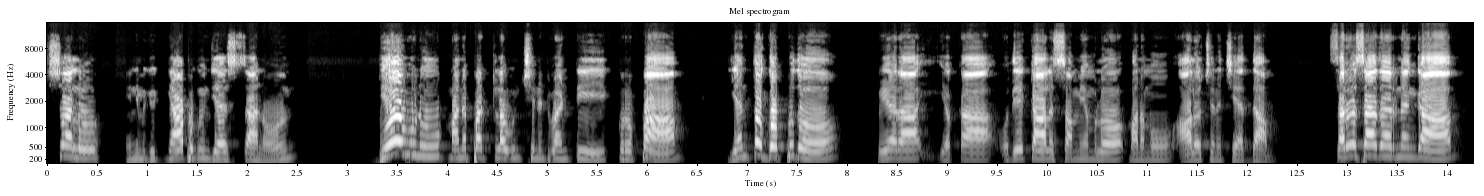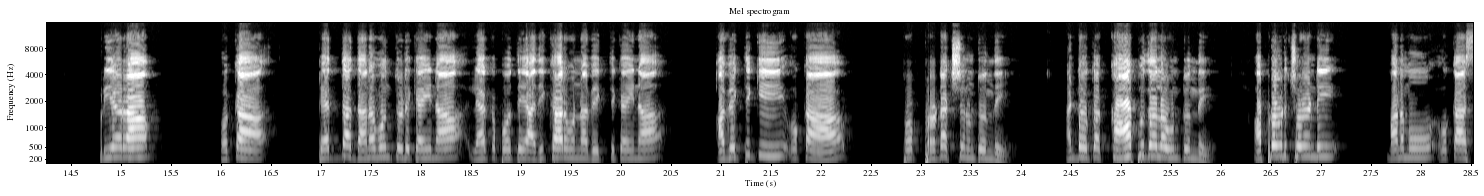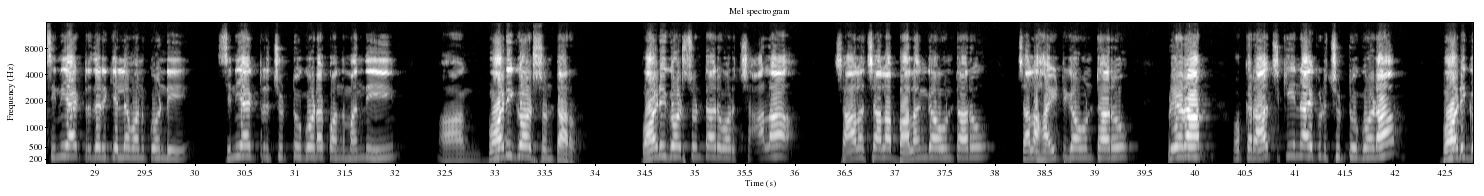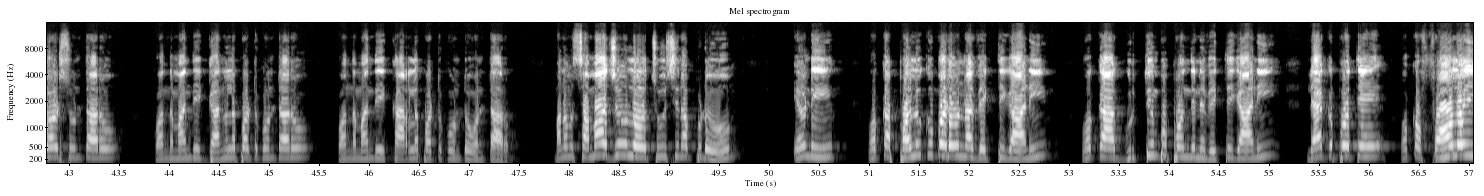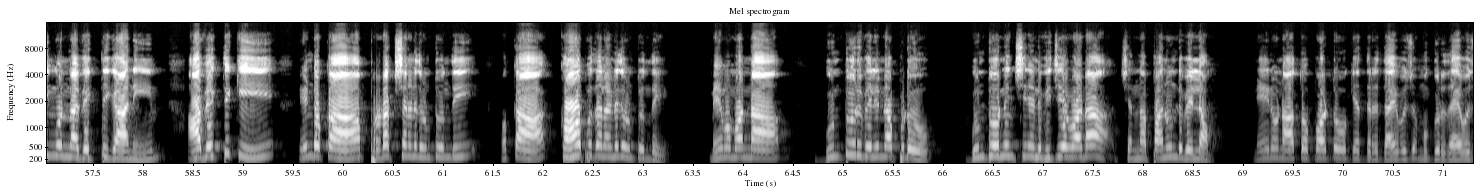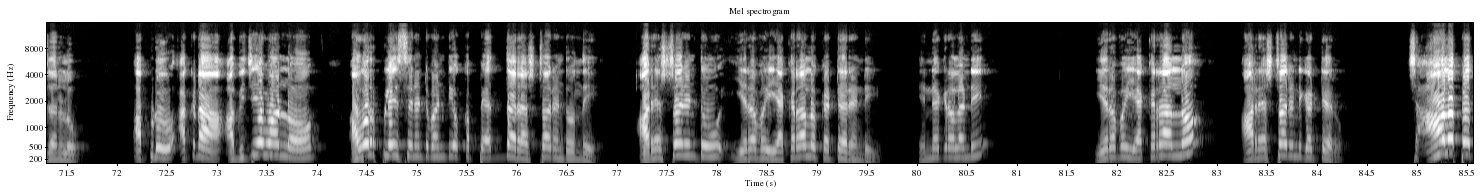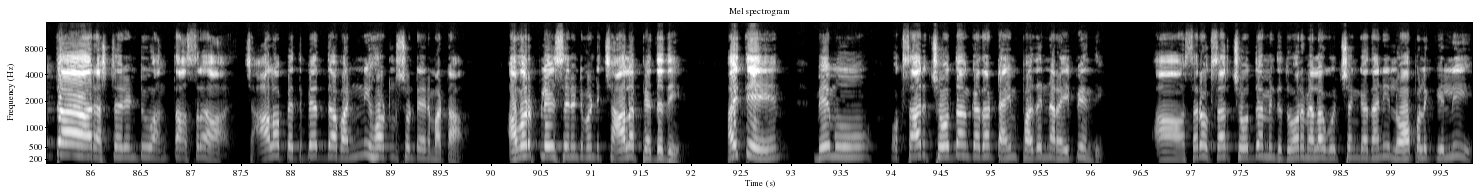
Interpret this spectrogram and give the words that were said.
విషయాలు నేను మీకు జ్ఞాపకం చేస్తాను. దేవుడు మన పట్ల ఉంచినటువంటి కృప ఎంత గొప్పదో పేర యొక్క ఉదయకాల సమయంలో మనము ఆలోచన చేద్దాం. సర్వసాధారణంగా ప్రియరా ఒక పెద్ద ధనవంతుడికైనా లేకపోతే అధికారం ఉన్న వ్యక్తికైనా ఆ వ్యక్తికి ఒక ప్రొ- ప్రొటెక్షన్ ఉంటుంది. అంటే ఒక కాపుదల ఉంటుంది. అప్పుడప్పుడు చూడండి మనము ఒక సినీ యాక్టర్ దగ్గరికి వెళ్ళాం అనుకోండి సినీ యాక్టర్ చుట్టూ కూడా కొంతమంది బాడీ గార్డ్స్ ఉంటారు. బాడీ గార్డ్స్ ఉంటారు వారు చాలా చాలా చాలా బలంగా ఉంటారు చాలా హైట్గా ఉంటారు. ప్రియరా ఒక రాజకీయ నాయకుడి చుట్టూ కూడా బాడీ గార్డ్స్ ఉంటారు. కొంతమంది గన్నులు పట్టుకుంటారు కొంతమంది కర్రలు పట్టుకుంటూ ఉంటారు. మనం సమాజంలో చూసినప్పుడు ఏమండి ఒక పలుకుబడి ఉన్న వ్యక్తి కానీ ఒక గుర్తింపు పొందిన వ్యక్తి కానీ లేకపోతే ఒక ఫాలోయింగ్ ఉన్న వ్యక్తి కానీ ఆ వ్యక్తికి ఏంటి ఒక ప్రొడక్షన్ అనేది ఉంటుంది ఒక కాపుదల అనేది ఉంటుంది. మేము మొన్న గుంటూరు వెళ్ళినప్పుడు గుంటూరు నుంచి నేను విజయవాడ చిన్న పనుండి వెళ్ళాం. నేను నాతో పాటు ఒక ఇద్దరు దైవజ ముగ్గురు దైవజనులు. అప్పుడు అక్కడ ఆ విజయవాడలో అవర్ ప్లేస్ అనేటువంటి ఒక పెద్ద రెస్టారెంట్ ఉంది. ఆ రెస్టారెంట్ ఇరవై ఎకరాల్లో కట్టారండి. ఎన్ని ఎకరాలండి? ఇరవై ఎకరాల్లో ఆ రెస్టారెంట్ కట్టారు. చాలా పెద్ద రెస్టారెంట్ అంతా అసలు చాలా పెద్ద పెద్ద అవన్నీ హోటల్స్ ఉంటాయి అనమాట అవర్ ప్లేస్ అనేటువంటి చాలా పెద్దది. అయితే మేము ఒకసారి చూద్దాం కదా టైం పదిన్నర అయిపోయింది. సరే ఒకసారి చూద్దాం ఇంత దూరం ఎలాగ వచ్చాం కదా అని లోపలికి వెళ్ళి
